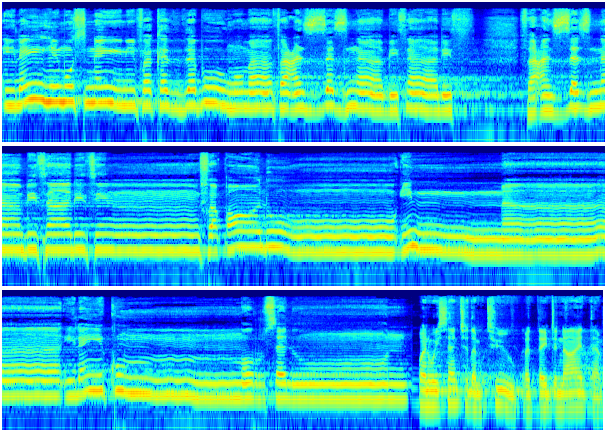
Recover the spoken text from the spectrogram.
إليهم اثنين فكذبوهما فعززنا بثالث فعززنا بثالث فقالوا إنا إليكم مرسلون When we sent to them two, but they denied them.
